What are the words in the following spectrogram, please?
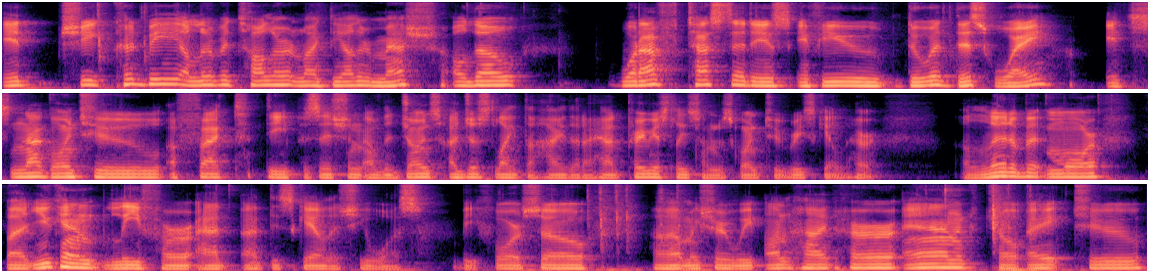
It She could be a little bit taller like the other mesh, although what I've tested is if you do it this way, it's not going to affect the position of the joints. I just like the height that I had previously, so I'm just going to rescale her a little bit more, but you can leave her at, at the scale that she was before. So uh, make sure we unhide her and control A to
